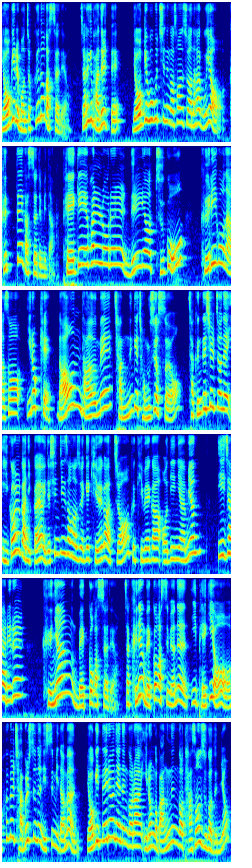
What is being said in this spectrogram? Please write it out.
여기를 먼저 끊어갔어야 돼요. 자 흑이 받을 때 여기 호구 치는 거 선수 하나 하고요. 그때 갔어야 됩니다. 베개 활로를 늘려두고 그리고 나서 이렇게 나온 다음에 잡는 게 정수였어요. 자, 근데 실전에 이걸 가니까요. 이제 신진선 선수에게 기회가 왔죠. 그 기회가 어디냐면 이 자리를 그냥 메꿔 갔어야 돼요. 자, 그냥 메꿔 갔으면은 이 백이요. 흙을 잡을 수는 있습니다만 여기 때려내는 거랑 이런 거 막는 거 다 선수거든요.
